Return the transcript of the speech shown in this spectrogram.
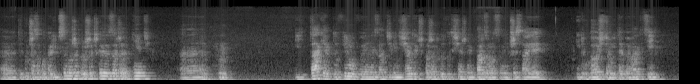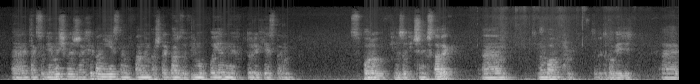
e, typu Czas Apokalipsy może troszeczkę zaczerpnięć. Hmm. I tak jak do filmów wojennych z lat 90. czy początku 2000 bardzo mocno mi przystaje i długością, i tempem akcji, e, tak sobie myślę, że chyba nie jestem fanem aż tak bardzo filmów wojennych, w których jestem sporo filozoficznych wstawek. E, no bo, co by tu powiedzieć, e,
